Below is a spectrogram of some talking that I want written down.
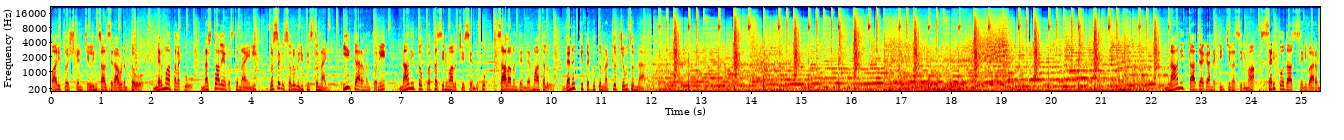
పారితోషికం చెల్లించాల్సి రావడంతో నిర్మాతలకు నష్టాలే వస్తున్నాయని గుసగుసలు వినిపిస్తున్నాయి. ఈ కారణంతోనే నానితో కొత్త సినిమాలు చేసేందుకు చాలా మంది నిర్మాతలు వెనక్కి తగ్గుతున్నట్లు చెబుతున్నారు. నాని తాజాగా నటించిన సినిమా సరిపోదా శనివారం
